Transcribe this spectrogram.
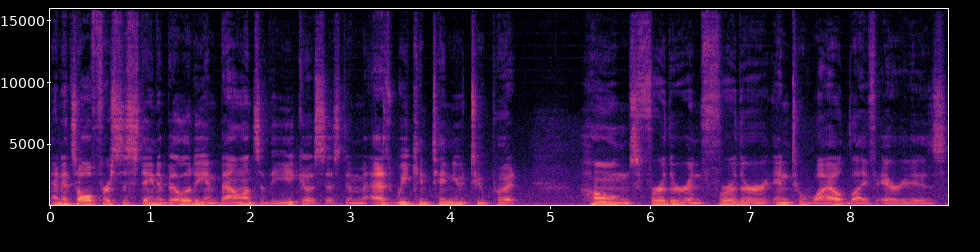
And it's all for sustainability and balance of the ecosystem as we continue to put homes further and further into wildlife areas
